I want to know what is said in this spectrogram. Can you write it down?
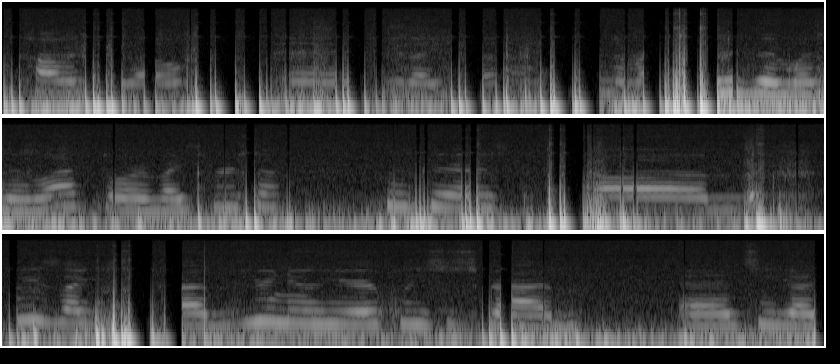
the comments below if you like the right than when they're left or vice versa. Who cares? Um please like subscribe. If you're new here, please subscribe and see you guys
